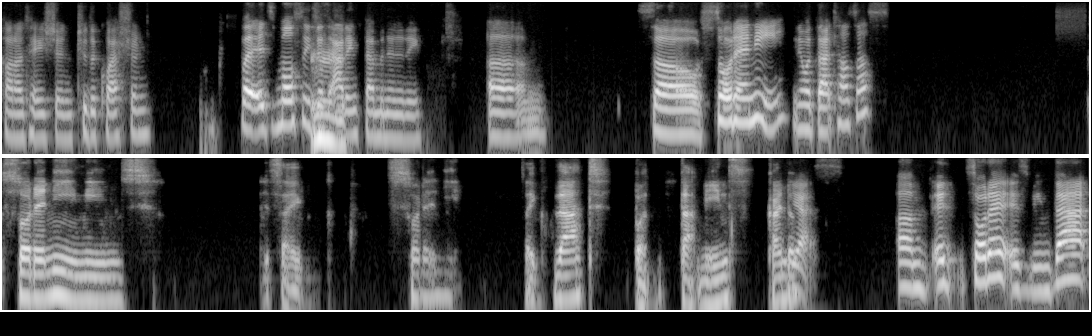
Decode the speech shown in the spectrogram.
connotation to the question. But it's mostly just mm-hmm. adding femininity. Um so Soreni, you know what that tells us? Soreni means it's like Soreni like that, but that means kind of. Yes. Um, it soda is mean that.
